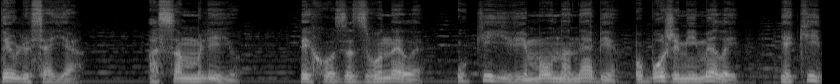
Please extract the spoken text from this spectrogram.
Дивлюся я, а сам млію. Тихо задзвонили. У Києві, мов на небі, о Боже мій милий, який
